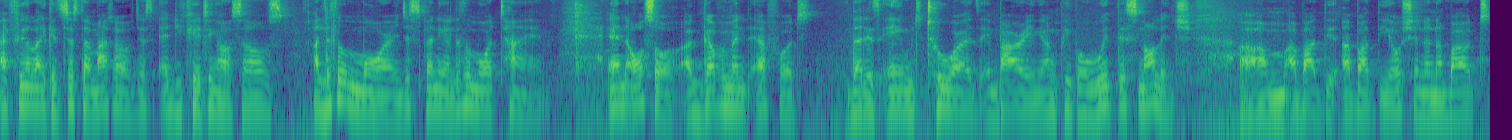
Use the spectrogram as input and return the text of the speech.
i feel like it's just a matter of just educating ourselves a little more and just spending a little more time. And also a government effort that is aimed towards empowering young people with this knowledge um, about the about the ocean and about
